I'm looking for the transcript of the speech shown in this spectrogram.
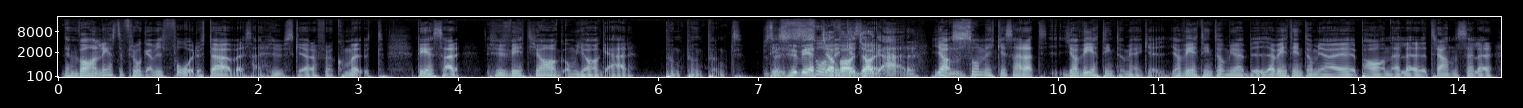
Den vanligaste frågan vi får utöver så här, hur ska jag göra för att komma ut? Det är så här, hur vet jag om jag är... punkt, punkt, punkt. Det är Precis. Hur vet så jag vad mycket så jag här- är? Ja, Mm. så mycket så här att jag vet inte om jag är gay, jag vet inte om jag är bi, jag vet inte om jag är pan eller trans eller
